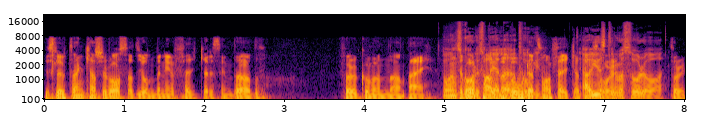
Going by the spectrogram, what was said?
i slutändan kanske det var så att John Benet fejkade sin död. För att komma undan. Nej, Och det var Palmemordet som var fejkat. Ja just det, det var så det var. Sorry.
